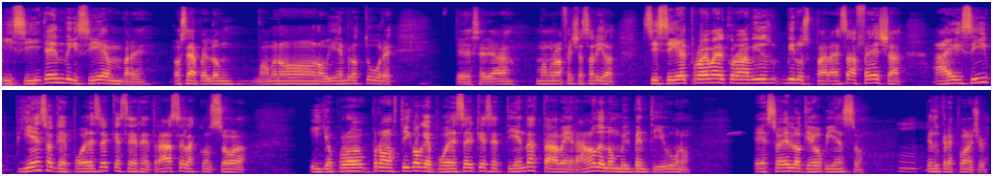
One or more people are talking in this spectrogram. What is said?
y sigue en diciembre, o sea, perdón, más o menos noviembre, octubre, que sería más o menos la fecha de salida. Si sigue el problema del coronavirus virus para esa fecha, ahí sí pienso que puede ser que se retrase las consolas. Y yo pro- pronostico que puede ser que se extienda hasta verano del 2021. Eso es lo que yo pienso. ¿Qué tú crees, Punisher?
